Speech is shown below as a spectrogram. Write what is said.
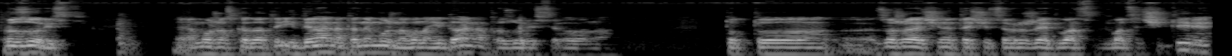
Прозорість, можна сказати, ідеальна, та не можна, вона ідеальна прозорість цього вина. Тобто, е, зважаючи на те, що це врожай 2024,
